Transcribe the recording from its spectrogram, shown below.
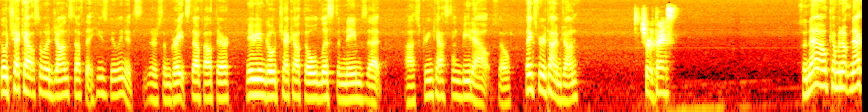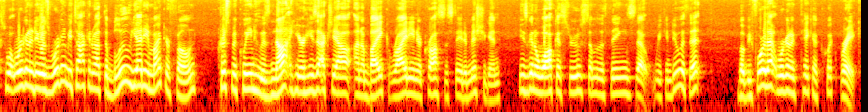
go check out some of Jon's stuff that he's doing, it's there's some great stuff out there. Maybe can go check out the old list of names that uh, screencasting beat out. So, thanks for your time, Jon. Sure. Thanks. So now, coming up next, what we're going to do is we're going to be talking about the Blue Yeti microphone. Chris McQueen, who is not here, he's actually out on a bike riding across the state of Michigan. He's going to walk us through some of the things that we can do with it. But before that, we're going to take a quick break.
